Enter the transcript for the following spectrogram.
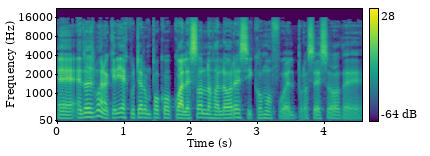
Eh, entonces, bueno, quería escuchar un poco cuáles son los valores y cómo fue el proceso de,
